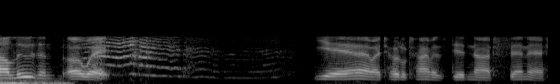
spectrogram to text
Not losing. Oh wait. Yeah, my total time is did not finish.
